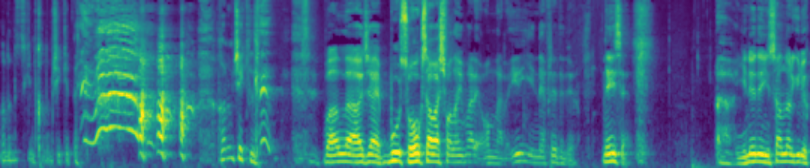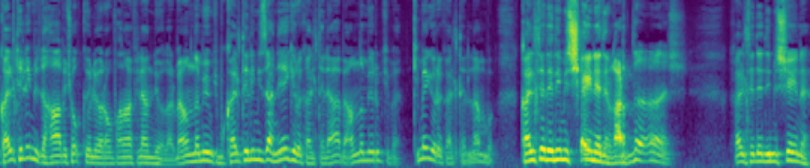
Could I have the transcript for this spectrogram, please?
Ananı sikeyim kanım çekildi. kanım çekildi. Vallahi acayip. Bu soğuk savaş falan var ya onlar. İyi nefret ediyorum. Neyse. Ah, Yine de insanlar gülüyor. Kaliteli mizah abi çok gülüyorum falan filan diyorlar. Ben anlamıyorum ki bu kaliteli mizah neye göre kaliteli abi? Anlamıyorum ki ben. Kime göre kaliteli lan bu? Kalite dediğimiz şey nedir kardeş? Kalite dediğimiz şey ne?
